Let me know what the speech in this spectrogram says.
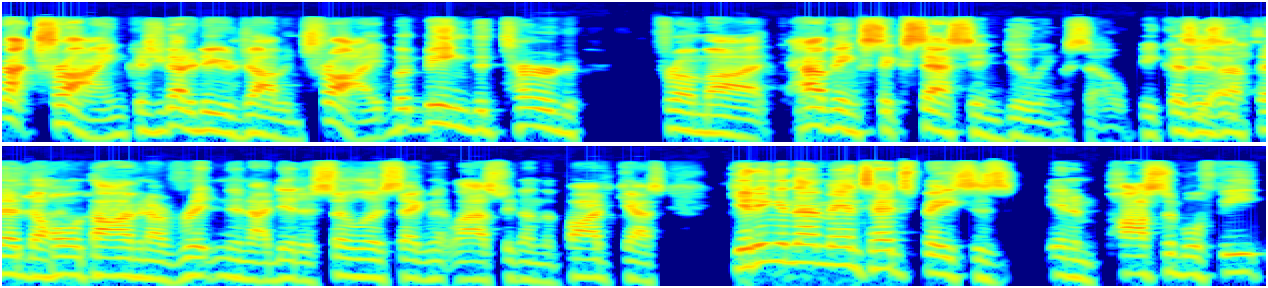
not trying because you got to do your job and try, but being deterred from uh, having success in doing so. Because as Yeah. I've said the whole time, and I've written and I did a solo segment last week on the podcast, getting in that man's headspace is an impossible feat.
